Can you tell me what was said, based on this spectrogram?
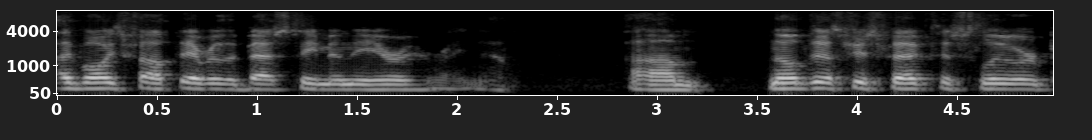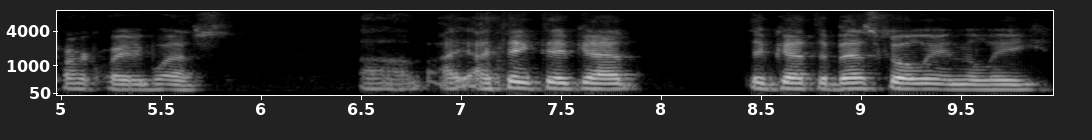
I've always felt they were the best team in the area right now. Um, no disrespect to SLU or Parkway West. Um, I, I, think they've got they've got the best goalie in the league.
